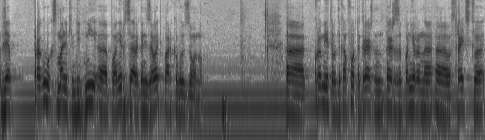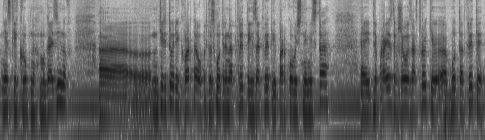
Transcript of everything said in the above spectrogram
Для прогулок с маленькими детьми э, планируется организовать парковую зону. А, кроме этого, для комфорта граждан также запланировано а, строительство нескольких крупных магазинов. А, на территории квартала предусмотрены открытые и закрытые парковочные места. Э, и для проезда к жилой застройке будут открыты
